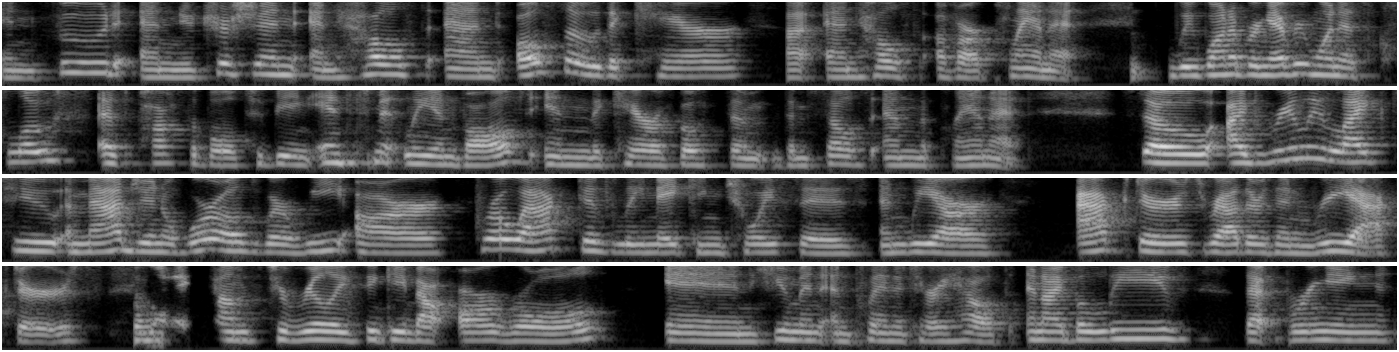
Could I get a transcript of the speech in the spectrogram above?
in food and nutrition and health and also the care uh, and health of our planet. We want to bring everyone as close as possible to being intimately involved in the care of both them, themselves and the planet. So I'd really like to imagine a world where we are proactively making choices and we are actors rather than reactors when it comes to really thinking about our role in human and planetary health. And I believe that bringing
